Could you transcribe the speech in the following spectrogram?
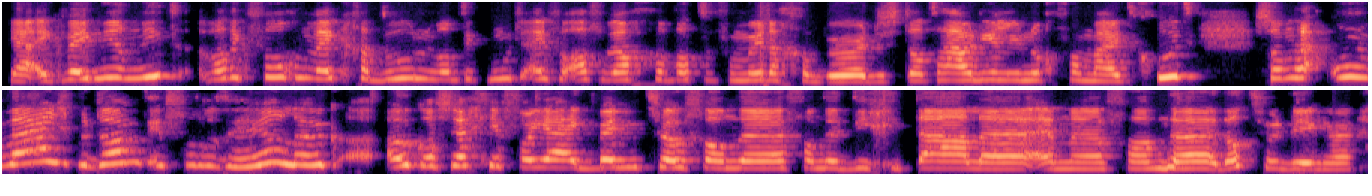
ja, ik weet niet, niet wat ik volgende week ga doen, want ik moet even afwachten wat er vanmiddag gebeurt. Dus dat houden jullie nog van mij het goed. Sandra, onwijs bedankt. Ik vond het heel leuk. Ook al zeg je van ja, ik ben niet zo van de, van de digitale en uh, van uh, dat soort dingen.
